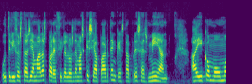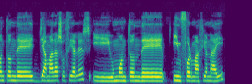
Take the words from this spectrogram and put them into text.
utilizo estas llamadas para decirle a los demás que se aparten, que esta presa es mía. Hay como un montón de llamadas sociales y un montón de información ahí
